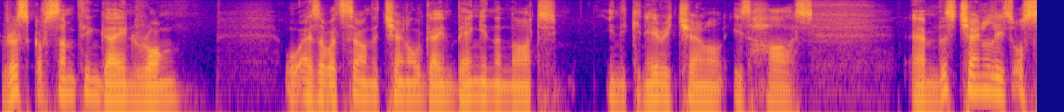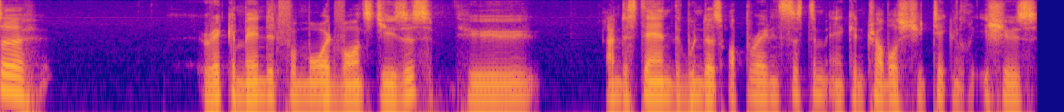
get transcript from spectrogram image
risk of something going wrong, or as I would say on the channel, going bang in the knot in the Canary channel is high. Um, this channel is also recommended for more advanced users who understand the Windows operating system and can troubleshoot technical issues.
